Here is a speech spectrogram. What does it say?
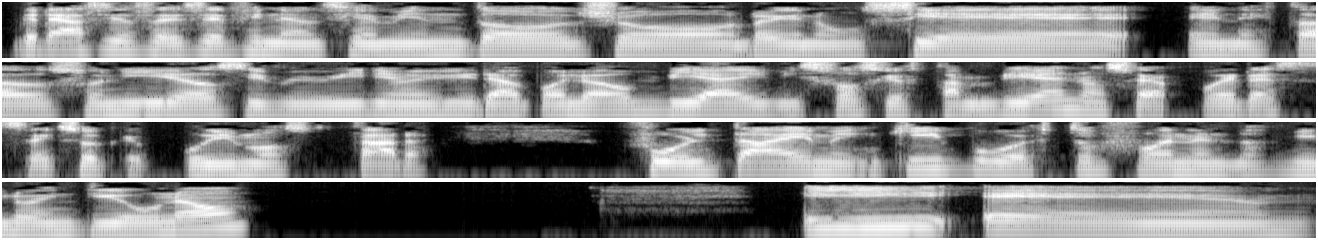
Gracias a ese financiamiento yo renuncié en Estados Unidos y me vine a vivir a Colombia y mis socios también, o sea, fue gracias a eso que pudimos estar full time en Kipu, esto fue en el 2021. Y, eh,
